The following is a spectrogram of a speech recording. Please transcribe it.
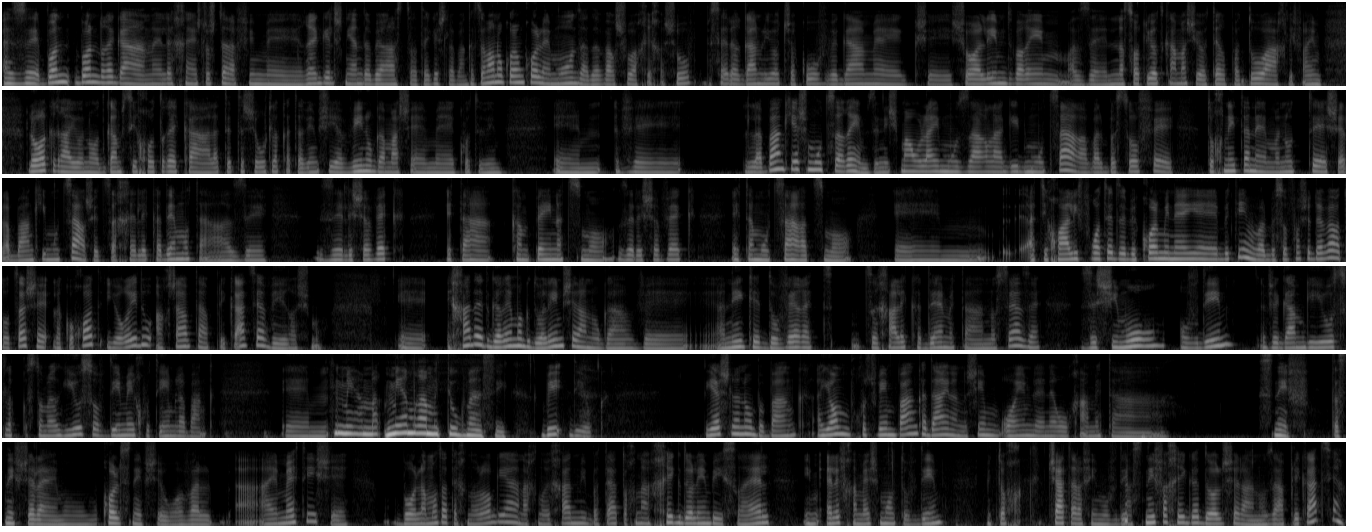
אז בואו בוא רגע נלך אה, שלושת אלפים אה, רגל, שנייה נדבר על האסטרטגיה של הבנק. אז אמרנו, קודם כל, אמון זה הדבר שהוא הכי חשוב. בסדר, גם להיות שקוף וגם כששואלים דברים, אז לנסות להיות כמה שיותר פתוח, לפעמים לא רק רעיונות, גם שיחות רקע, לתת את השירות לכתבים שיבינו גם מה שהם כותבים. Um, ולבנק יש מוצרים, זה נשמע אולי מוזר להגיד מוצר, אבל בסוף uh, תוכנית הנאמנות uh, של הבנק היא מוצר שצריך uh, לקדם אותה, אז... זה לשווק את הקמפיין עצמו, זה לשווק את המוצר עצמו. את יכולה לפרוט את זה בכל מיני אה, היבטים, אבל בסופו של דבר את רוצה שלקוחות יורידו עכשיו את האפליקציה ויירשמו. אה, אחד האתגרים הגדולים שלנו גם, ואני כדוברת צריכה לקדם את הנושא הזה, זה שימור עובדים וגם גיוס, זאת אומרת, גיוס עובדים איכותיים לבנק. אמ, מי, אמר, מי אמרה מיתוג מעסיק? בדיוק. יש לנו בבנק, היום חושבים בנק, עדיין אנשים רואים לעיני רוחם את הסניף, את הסניף שלהם, או כל סניף שהוא, אבל האמת היא שבעולמות הטכנולוגיה, אנחנו אחד מבתי התוכנה הכי גדולים בישראל, עם 1,500 עובדים, מתוך 9,000 עובדים. הסניף הכי גדול שלנו זה האפליקציה.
